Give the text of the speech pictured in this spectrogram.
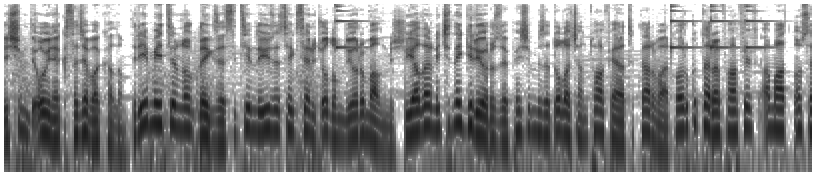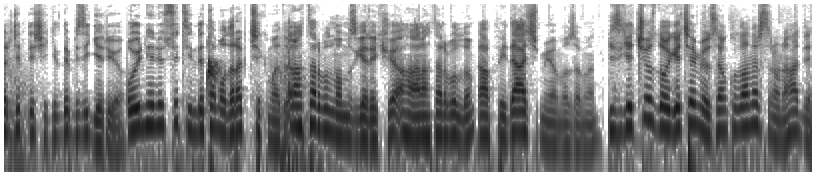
E şimdi oyuna kısaca bakalım. Dreamater.exe Steam'de %83 olumlu yorum almış. Rüyaların içine giriyoruz ve peşimize dolaşan tuhaf yaratıklar var. Korku tarafı hafif ama atmosfer ciddi şekilde bizi geriyor. Oyun henüz Steam'de tam olarak çıkmadı. Anahtar bulmamız gerekiyor. Aha anahtar buldum. Kapıyı da açmıyorum o zaman. Biz geçiyoruz da o geçemiyor. Sen kullanırsın onu hadi.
